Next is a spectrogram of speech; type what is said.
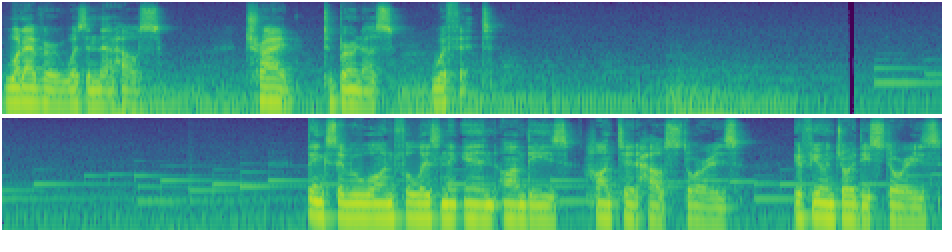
whatever was in that house tried to burn us with it. Thanks everyone for listening in on these haunted house stories. If you enjoy these stories,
